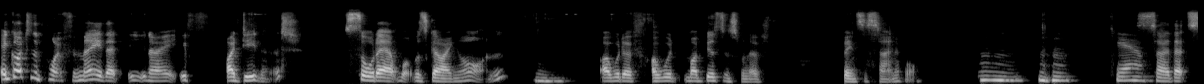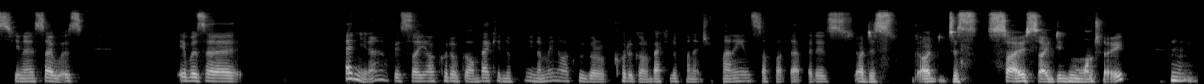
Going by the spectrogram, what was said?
it got to the point for me that, you know, if I didn't sort out what was going on, mm. I would have, I would, my business wouldn't have been sustainable. Mm. Mm-hmm. Yeah. So that's, you know, so it was, it was a, and you know, obviously, I could have gone back into, you know, I mean, I could have, could have gone back into financial planning and stuff like that, but it's, I just, I just so so didn't want to. Mm.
